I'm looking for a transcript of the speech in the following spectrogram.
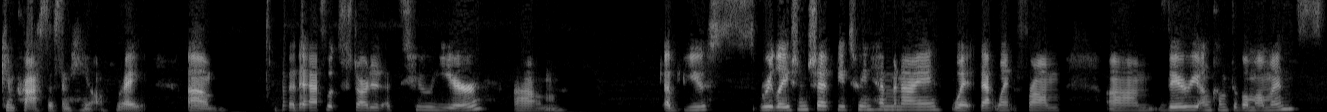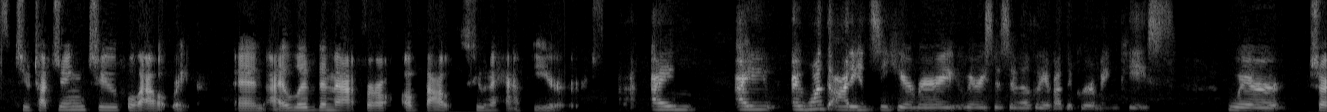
can process and heal right? Um, but that's what started a two year um, abuse relationship between him and i that went from um, very uncomfortable moments to touching to full out rape. And i lived in that for about two and a half years I'm I I want the audience to hear very very specifically about the grooming piece, where sure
